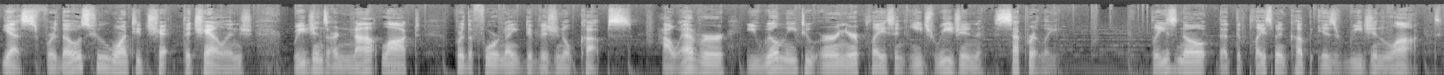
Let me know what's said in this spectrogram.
Yes, for those who want to ch the challenge, regions are not locked for the Fortnite Divisional Cups. However, you will need to earn your place in each region separately. Please note that the placement cup is region locked,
